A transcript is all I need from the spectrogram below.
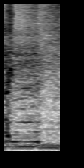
Bye.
